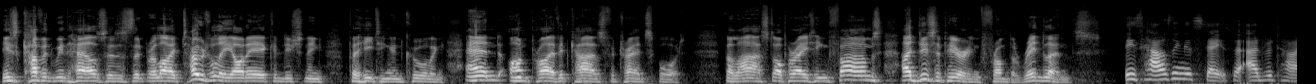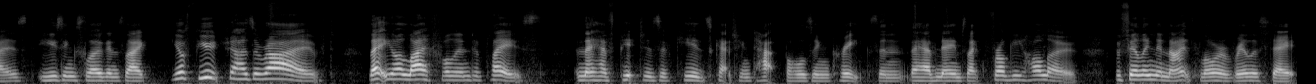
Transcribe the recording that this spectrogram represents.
is covered with houses that rely totally on air conditioning for heating and cooling and on private cars for transport. The last operating farms are disappearing from the Redlands. These housing estates are advertised using slogans like, Your future has arrived, let your life fall into place. And they have pictures of kids catching tap balls in creeks, and they have names like Froggy Hollow, fulfilling the ninth law of real estate.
